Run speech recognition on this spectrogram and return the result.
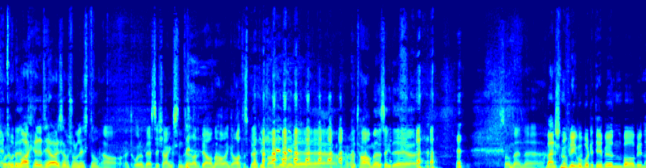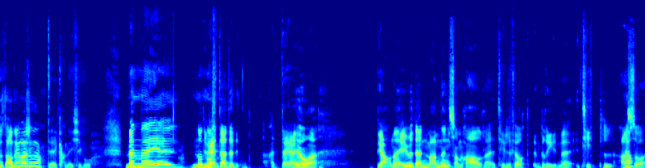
tror Jeg tror du må akkreditere deg som journalist da. Ja, jeg tror den beste sjansen er at Bjarne har en gratisbillett i ballommen. og tar å ta med seg det som en uh... Berntsen og flyr på bortetribunen på Bryne stadion, kanskje? da. Det kan ikke gå. Men uh, nå, Du vet at det, det er jo Bjarne er jo den mannen som har tilført Bryne tittel. Altså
